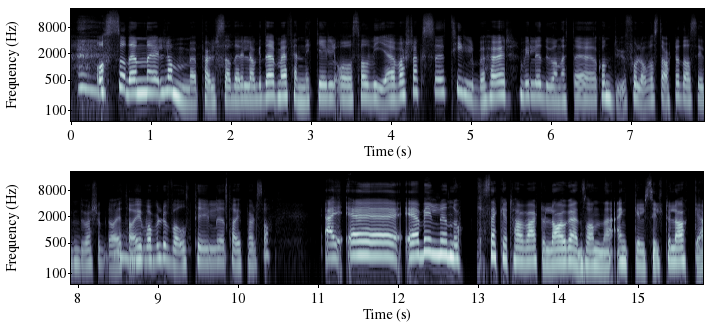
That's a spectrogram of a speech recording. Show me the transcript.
Også den eh, lammepølsa dere lagde med fennikel og salvie. Hva slags eh, tilbehør ville du, Anette, kan du få lov å starte, da, siden du er så glad i thai? Hva ville du valgt til thaipølsa? Jeg, eh, jeg ville nok sikkert ha vært å lage en sånn enkel syltelake,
